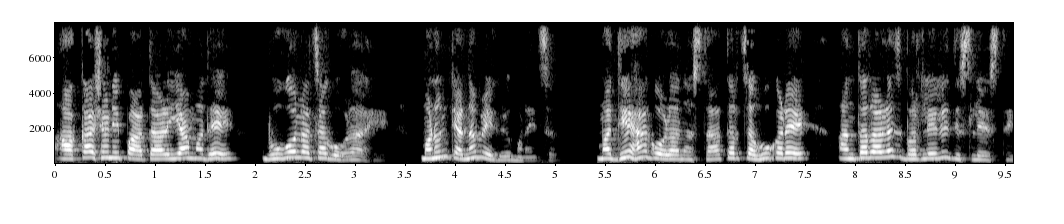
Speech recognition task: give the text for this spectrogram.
आकाश आणि पाताळ यामध्ये भूगोलाचा गोळा आहे. म्हणून त्यांना वेगळं म्हणायचं. मध्ये हा गोळा नसता तर चहूकडे अंतराळच भरलेले दिसले असते.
